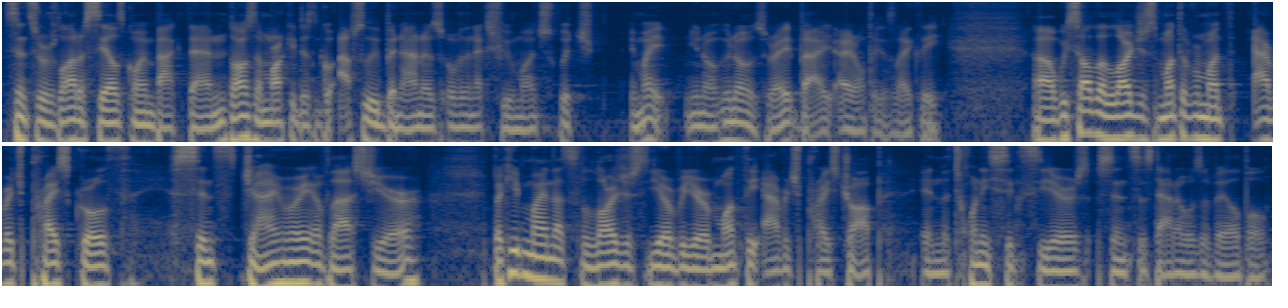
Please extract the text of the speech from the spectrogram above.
Since there was a lot of sales going back then, as long as the market doesn't go absolutely bananas over the next few months, which it might, you know, who knows, right? But I, I don't think it's likely. Uh, we saw the largest month over month average price growth since January of last year. But keep in mind that's the largest year over year monthly average price drop in the 26 years since this data was available.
